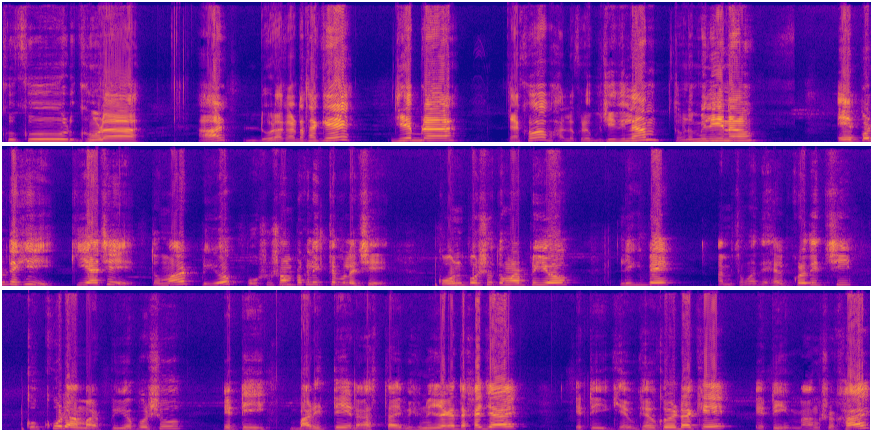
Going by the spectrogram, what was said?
কুকুর, ঘোড়া আর ডোরা কাটা থাকে জেব্রা। দেখো, ভালো করে বুঝিয়ে দিলাম। তোমরা মিলিয়ে নাও। এরপর দেখি কি আছে তোমার প্রিয় পশু সম্পর্কে লিখতে বলেছে। কোন পশু তোমার প্রিয়? লিখবে, আমি তোমাদের হেল্প করে দিচ্ছি। কুকুর আমার প্রিয় পশু। এটি বাড়িতে, রাস্তায় বিভিন্ন জায়গায় দেখা যায়। এটি ঘেউ ঘেউ করে ডাকে। এটি মাংস খায়।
